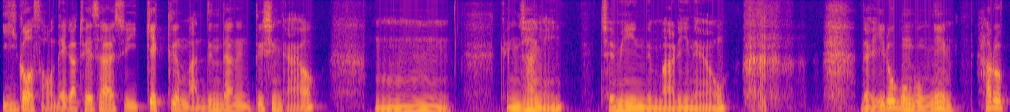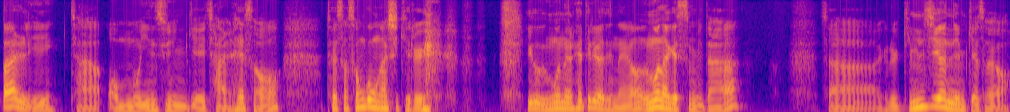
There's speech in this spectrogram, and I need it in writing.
익어서 내가 퇴사할 수 있게끔 만든다는 뜻인가요? 음, 굉장히 재미있는 말이네요. 네, 1500님, 하루 빨리, 자, 업무 인수인계 잘 해서 퇴사 성공하시기를, 이거 응원을 해드려야 되나요? 응원하겠습니다. 자, 그리고 김지연님께서요.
